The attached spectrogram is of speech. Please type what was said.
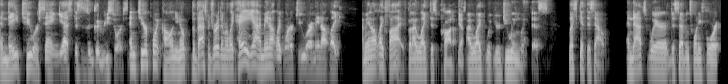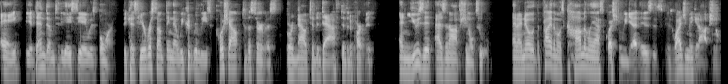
and they too are saying yes this is a good resource. And to your point colin you know the vast majority of them are like hey yeah i may not like one or two or i may not like i may not like five but i like this product. Yes. i like what you're doing with this. Let's get this out. And that's where the 724a the addendum to the ACA was born because here was something that we could release push out to the service or now to the DAF to the department and use it as an optional tool. And i know the probably the most commonly asked question we get is is, is why'd you make it optional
